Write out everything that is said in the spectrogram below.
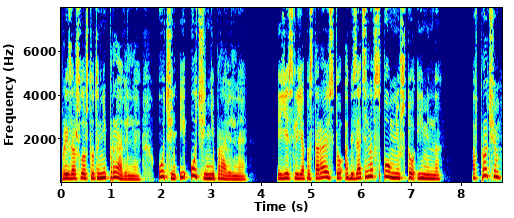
Произошло что-то неправильное, очень и очень неправильное. И если я постараюсь, то обязательно вспомню, что именно. А впрочем,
